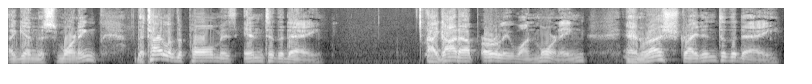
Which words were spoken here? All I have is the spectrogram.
again this morning. The title of the poem is Into the Day. I got up early one morning and rushed right into the day.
